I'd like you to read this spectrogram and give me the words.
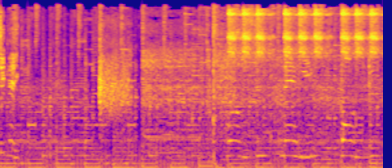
Chicken. Don't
